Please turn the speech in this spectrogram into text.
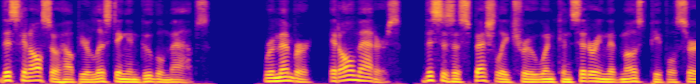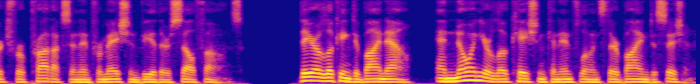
This can also help your listing in Google Maps. Remember, it all matters. This is especially true when considering that most people search for products and information via their cell phones. They are looking to buy now, and knowing your location can influence their buying decision.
